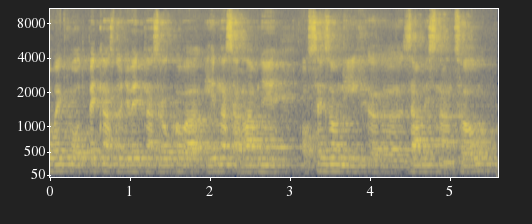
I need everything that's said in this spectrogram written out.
vo veku od 15 do 19 rokov a jedná sa hlavne o sezónnych e, zamestnancov.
